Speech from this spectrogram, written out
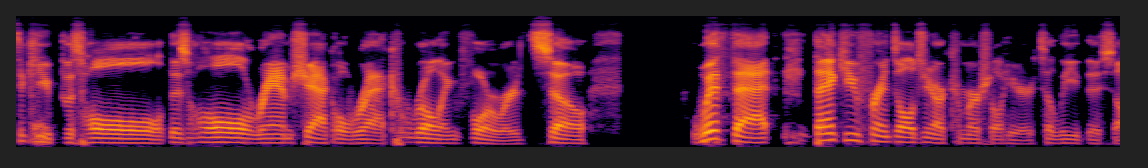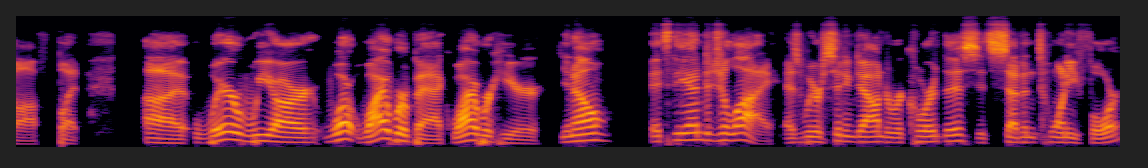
to keep this whole this whole ramshackle wreck rolling forward. So with that thank you for indulging our commercial here to lead this off. But uh where we are what why we're back why we're here you know it's the end of july. As we were sitting down to record this it's 724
